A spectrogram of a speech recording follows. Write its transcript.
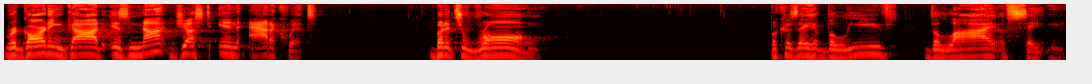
regarding God is not just inadequate, but it's wrong. Because they have believed the lie of Satan.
